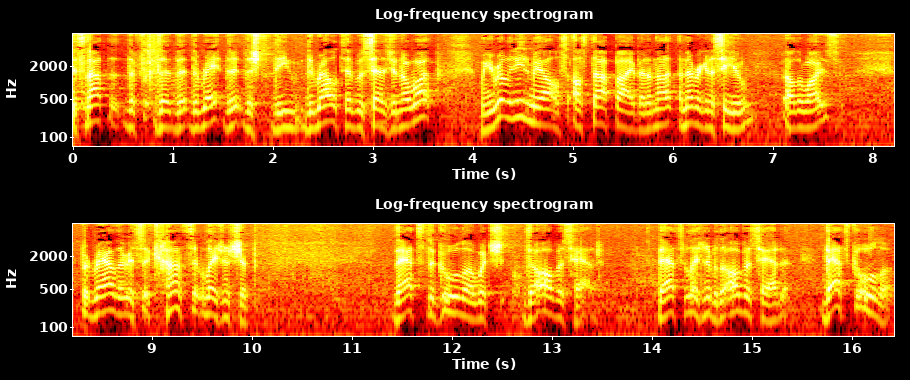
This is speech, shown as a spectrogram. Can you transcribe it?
It's not the the the the, the, the, relative who says, you know what, when you really need me, I'll, I'll stop by, but I'm not I'm never going to see you otherwise. But rather, it's a constant relationship. That's the gula which the Ovis had. That's the relationship with the Ovis had. That's gula.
